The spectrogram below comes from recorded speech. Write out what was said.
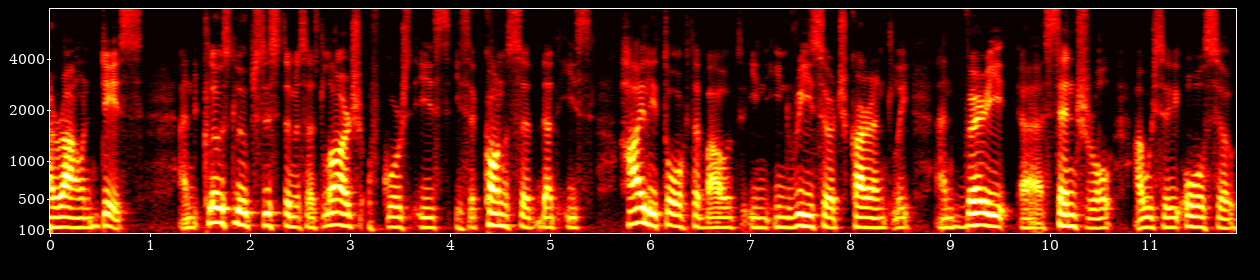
around this. And closed loop systems at large, of course, is, is a concept that is highly talked about in, in research currently and very uh, central, I would say, also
